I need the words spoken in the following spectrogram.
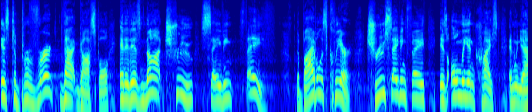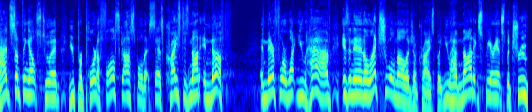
is to pervert that gospel, and it is not true saving faith. The Bible is clear. True saving faith is only in Christ. And when you add something else to it, you purport a false gospel that says Christ is not enough. And therefore, what you have is an intellectual knowledge of Christ, but you have not experienced the true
